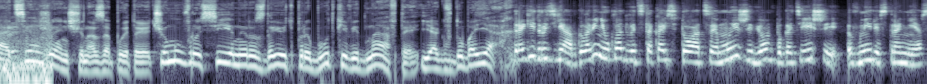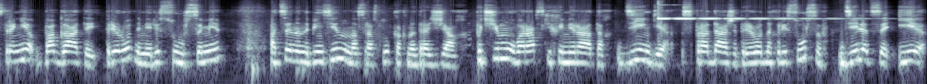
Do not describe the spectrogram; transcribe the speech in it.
А ця жінка запитує, чому в Росії не роздають прибутки від нафти, як в Дубаях. Дорогие друзья, в голове не укладывается такая ситуация. Мы живем в богатейшей в мире стране, в стране богатой природными ресурсами, а цены на бензин у нас растут как на дрожжах. Почему в Арабских Эмиратах деньги с продажи природных ресурсов делятся и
